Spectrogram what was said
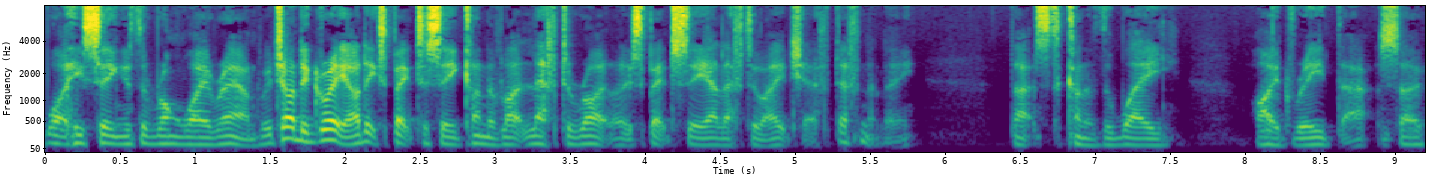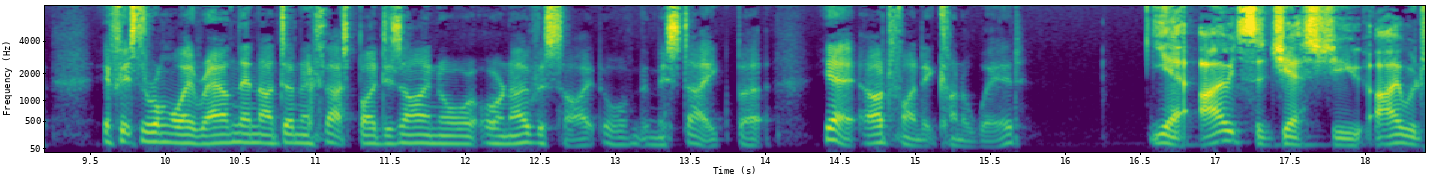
what he's seeing is the wrong way round? Which I'd agree. I'd expect to see kind of like left to right. I'd expect to see LF to HF. Definitely, that's kind of the way I'd read that. So if it's the wrong way round, then I don't know if that's by design or or an oversight or a mistake. But yeah, I'd find it kind of weird. Yeah, I would suggest you. I would.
